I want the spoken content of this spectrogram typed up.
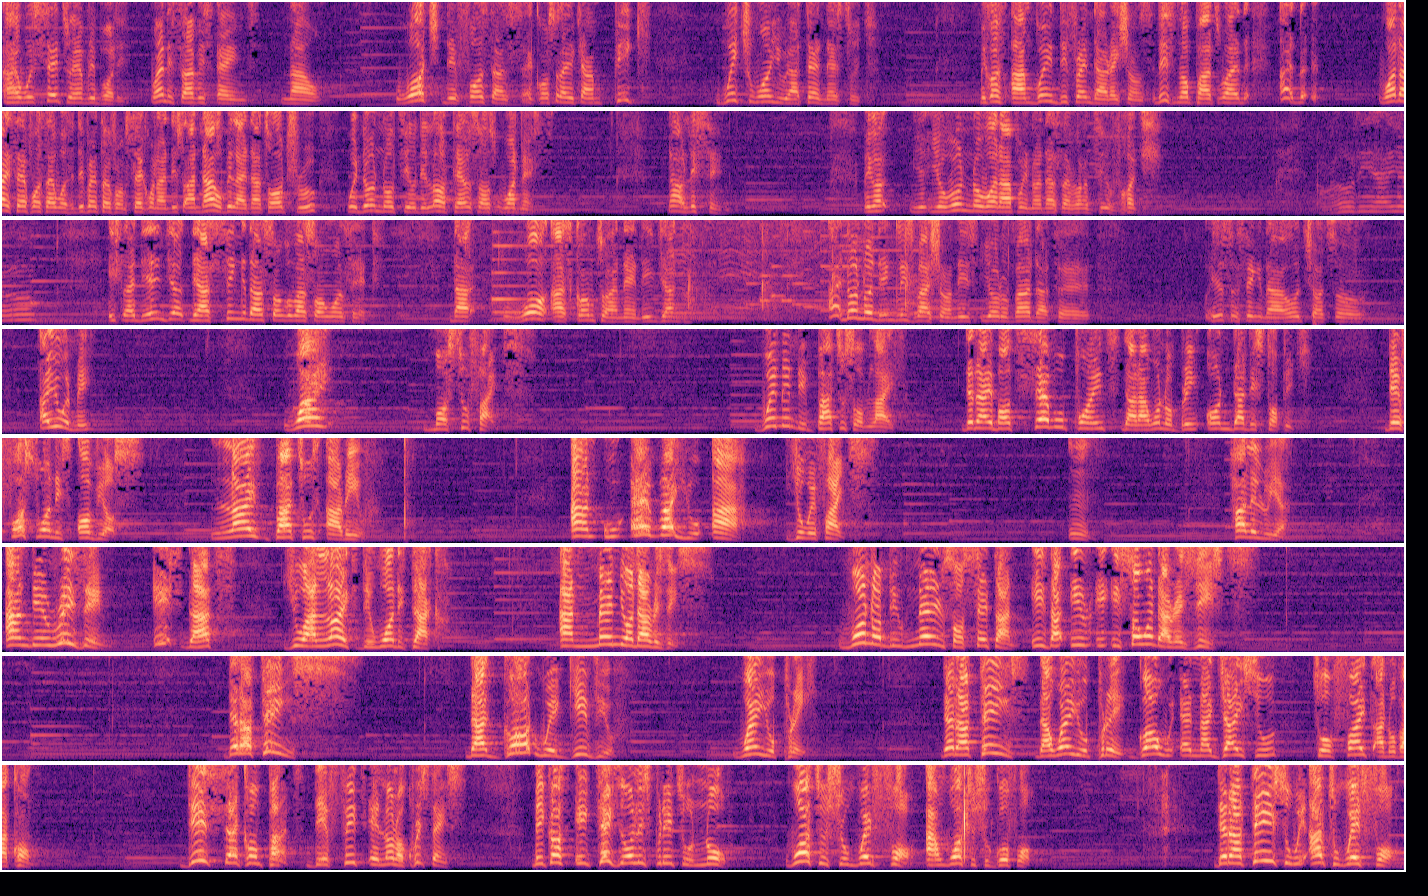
I will say to everybody, when the service ends now, watch the first and second so that you can pick which one you attend next week. Because I'm going different directions. This is not part one. I, what I said first I was a different thing from second and this, and that will be like that all true. We don't know till the Lord tells us what next. Now listen. Because you, you won't know what happened in other stuff until you watch. It's like the angels, they are singing that song over someone's head. That war has come to an end. I don't know the English version. It's Yoruba that uh, we used to sing in our old church. So, are you with me? Why must you fight? Winning the battles of life. There are about seven points that I want to bring under this topic. The first one is obvious life battles are real. And whoever you are, you will fight. Mm. Hallelujah. And the reason is that you are light, the world is dark. And many other reasons. One of the names of Satan is that he is someone that resists. There are things that God will give you when you pray. There are things that when you pray, God will energize you to fight and overcome. This second part defeats a lot of Christians because it takes the Holy Spirit to know what you should wait for and what you should go for. There are things we have to wait for.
